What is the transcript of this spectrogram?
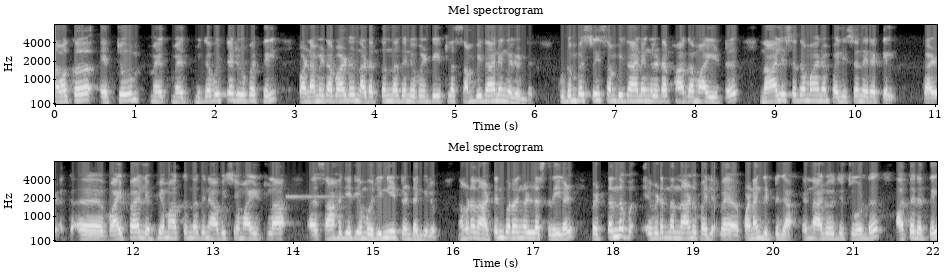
നമുക്ക് ഏറ്റവും മികവുറ്റ രൂപത്തിൽ പണമിടപാട് നടത്തുന്നതിന് വേണ്ടിയിട്ടുള്ള സംവിധാനങ്ങളുണ്ട്. കുടുംബശ്രീ സംവിധാനങ്ങളുടെ ഭാഗമായിട്ട് നാല് ശതമാനം പലിശ നിരക്കിൽ വായ്പ ലഭ്യമാക്കുന്നതിനാവശ്യമായിട്ടുള്ള സാഹചര്യം ഒരുങ്ങിയിട്ടുണ്ടെങ്കിലും നമ്മുടെ നാട്ടിൻപുറങ്ങളിലെ സ്ത്രീകൾ പെട്ടെന്ന് എവിടെ നിന്നാണ് പണം കിട്ടുക എന്നാലോചിച്ചുകൊണ്ട് അത്തരത്തിൽ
